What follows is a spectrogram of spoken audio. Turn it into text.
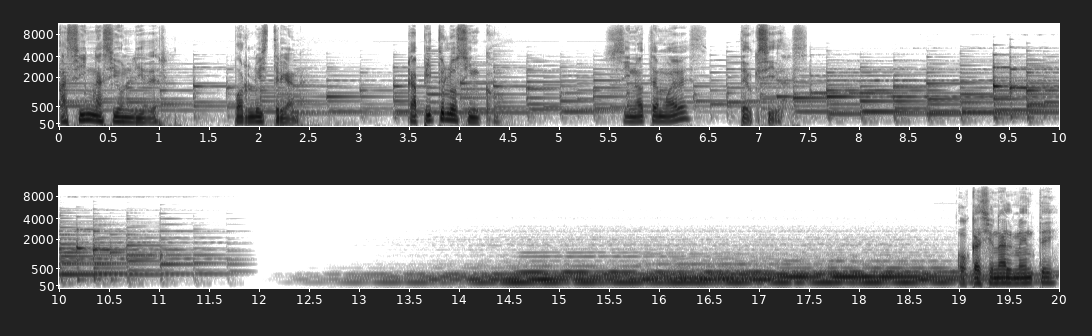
Así nació un líder, por Luis Triana. Capítulo 5. Si no te mueves, te oxidas. Ocasionalmente,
